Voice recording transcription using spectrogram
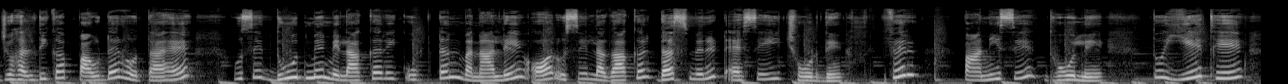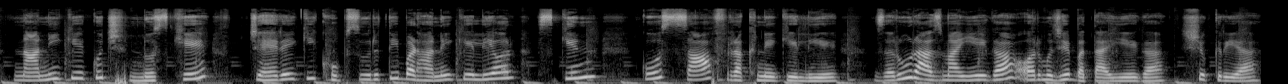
जो हल्दी का पाउडर होता है उसे दूध में मिलाकर एक उपटन बना लें और उसे लगाकर 10 मिनट ऐसे ही छोड़ दें। फिर पानी से धो लें। तो ये थे नानी के कुछ नुस्खे, चेहरे की खूबसूरती बढ़ाने के लिए और स्किन को साफ़ रखने के लिए। ज़रूर आजमाइएगा और मुझे बताइएगा। शुक्रिया।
